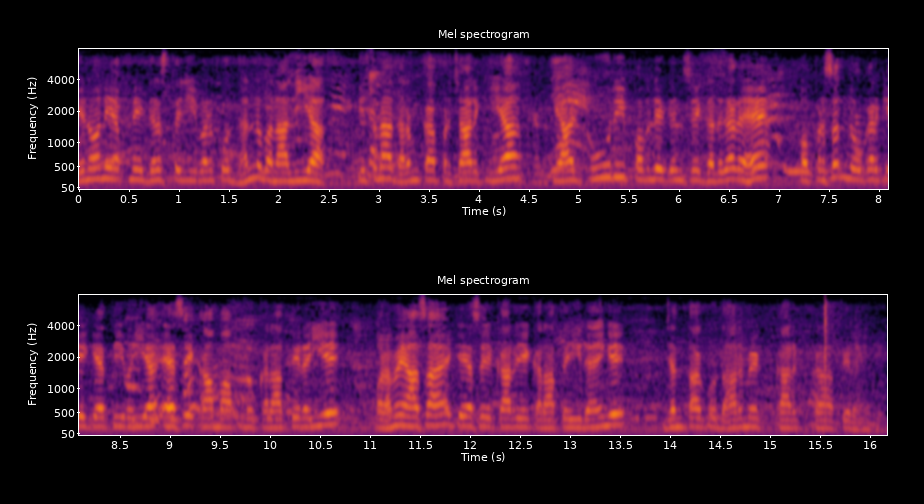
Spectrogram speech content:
इन्होंने अपने ग्रस्त जीवन को धन्य बना लिया, इतना धर्म का प्रचार किया कि आज पूरी पब्लिक इनसे गदगद है और प्रसन्न होकर के कहती भैया, ऐसे काम आप लोग कराते रहिए और हमें आशा है कि ऐसे कार्य कराते ही रहेंगे, जनता को धार्मिक कार्य कराते रहेंगे।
